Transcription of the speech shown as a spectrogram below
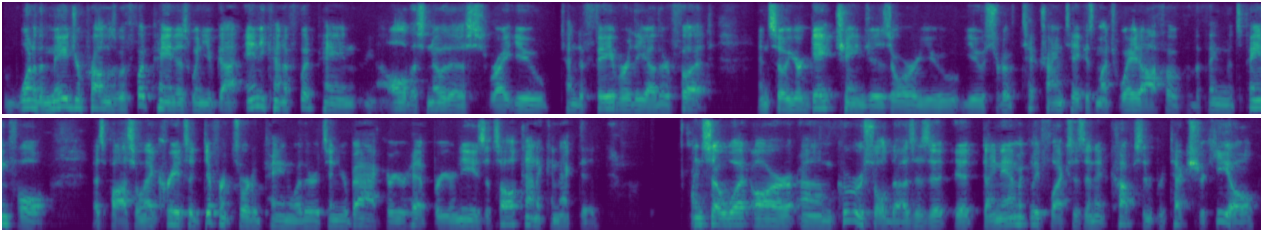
one of the major problems with foot pain is when you've got any kind of foot pain, you know, all of us know this, right? You tend to favor the other foot. And so your gait changes or you you sort of t- try and take as much weight off of the thing that's painful as possible. And that creates a different sort of pain, whether it's in your back or your hip or your knees. It's all kind of connected. And so what our um, Kuru sole does is it it dynamically flexes and it cups and protects your heel.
